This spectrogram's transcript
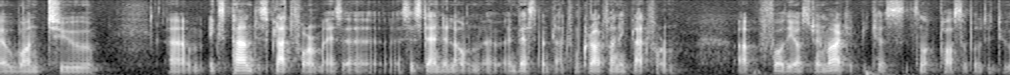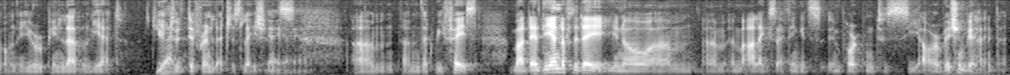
uh, want to. expand this platform as a, as a standalone uh, investment platform, crowdfunding platform, uh, for the Austrian market because it's not possible to do on the European level yet due yet. to different legislations. Yeah, yeah, um, um, that we face. But at the end of the day, you know, um, um, um, Alex, I think it's important to see our vision behind that,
